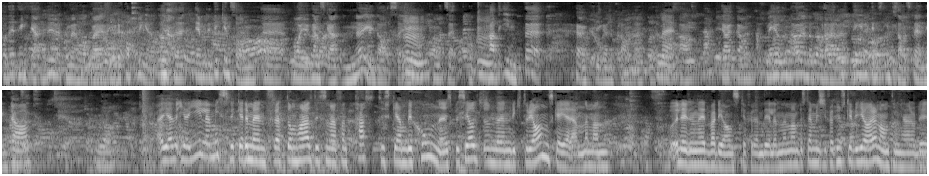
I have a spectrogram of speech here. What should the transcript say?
och det tänkte jag, nu kommer jag ihåg vad jag gjorde kopplingen. Att eh, Emily Dickinson eh, var ju ganska nöjd av sig på något sätt och hade inte högflygande planer. Nej. Ja, ja, ja, men jag undrar ändå på det här, det är en lite intressant spänning på något sätt. Jag, jag gillar misslyckade män för att de har alltid sådana fantastiska ambitioner, speciellt under den viktorianska eran, när man, eller den edvardianska för den delen, när man bestämmer sig för att nu ska vi göra någonting här och det,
